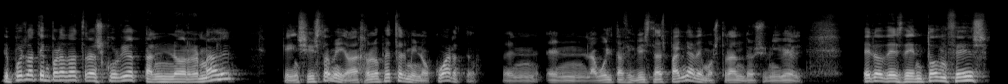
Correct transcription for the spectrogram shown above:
Después la temporada transcurrió tan normal que, insisto, Miguel Ángel López terminó cuarto en, en la Vuelta Ciclista a España, demostrando su nivel. Pero desde entonces,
